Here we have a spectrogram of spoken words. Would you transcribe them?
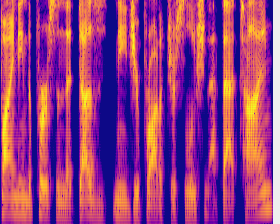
finding the person that does need your product or solution at that time.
